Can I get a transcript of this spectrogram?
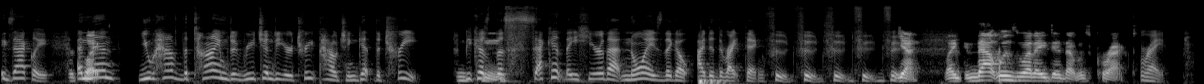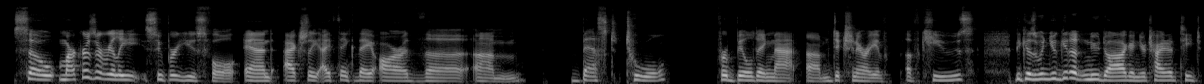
Exactly. and then you have the time to reach into your treat pouch and get the treat. Because mm-hmm. the second they hear that noise, they go, I did the right thing. Food, food, food, food, food. Yeah, like that was what I did. That was correct. Right. So markers are really super useful. And actually, I think they are the um, best tool for building that um, dictionary of, of cues. Because when you get a new dog and you're trying to teach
